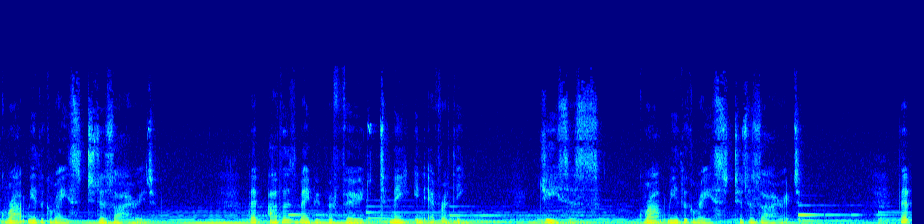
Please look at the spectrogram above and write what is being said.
grant me the grace to desire it. That others may be preferred to me in everything. Jesus, grant me the grace to desire it, that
